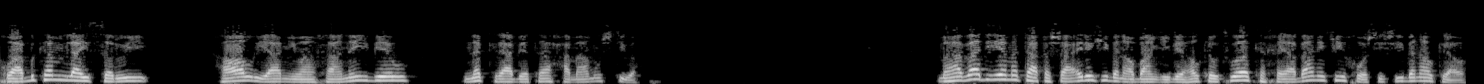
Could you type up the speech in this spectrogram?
خوا بکەم لای سەرووی هاڵ یا میوانخانەی بێ و نەک کرابێتە حەمام و ستیوە مەهابادی ئێمە تاقە شاعرێکی بەناوبانگی لێ هەڵکەوتووە کە خەیابانێکی خۆشیشی بەناو کراوە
